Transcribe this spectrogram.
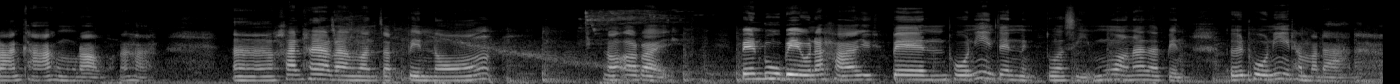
ร้านค้าของเรานะคะอ่าขั้นห้ารางวัลจะเป็นน้อง น้องอะไร เป็นบูเบลนะคะ เป็นโพนี่เจนหนึ่งตัวสีม่วงน่าจะเป็นเอิร์ธโพนี่ธรรมดานะคะ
